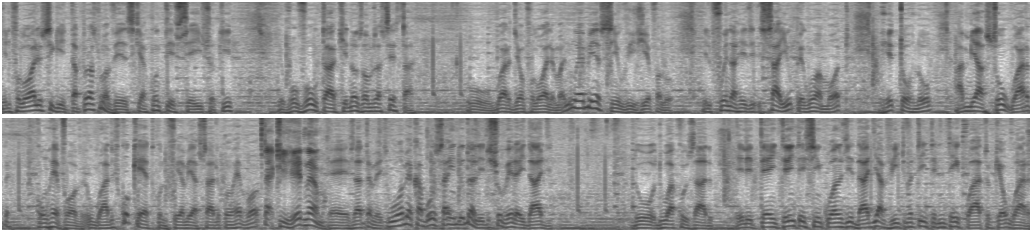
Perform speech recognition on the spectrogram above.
Ele falou, olha o seguinte, da próxima vez que acontecer isso aqui, eu vou voltar aqui, nós vamos acertar o guardião falou: Olha, mas não é bem assim. O vigia falou. Ele foi na residência, saiu, pegou uma moto, retornou, ameaçou o guarda com um revólver. O guarda ficou quieto quando foi ameaçado com um revólver. É, que jeito, né, mano? É, exatamente. O homem acabou saindo dali. Deixa eu ver a idade. Do, do acusado. Ele tem 35 anos de idade e a vítima tem 34, que é o guarda.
